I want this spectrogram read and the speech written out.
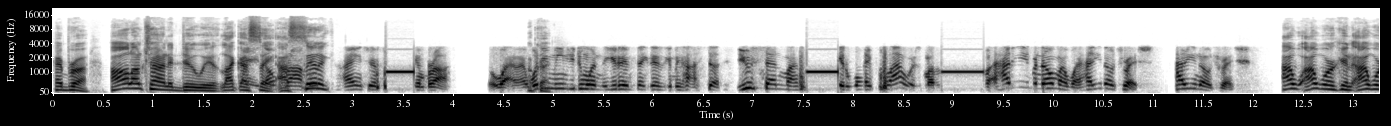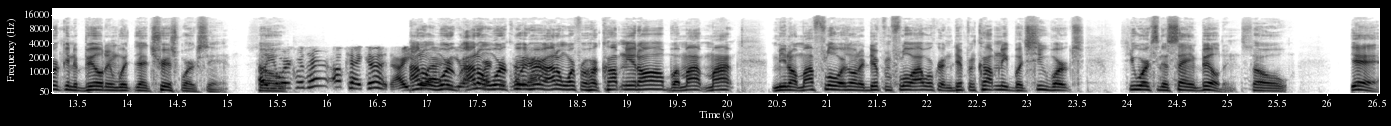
Hey, bro, all I'm trying to do is, like I say, I sent a. I ain't your fucking bro. What, what do you mean you doing? You didn't think there's gonna be hostility? You send my fucking white flowers, mother. How do you even know my wife? How do you know Trish? How do you know Trish? I, I work in I work in the building with that Trish works in. Oh, you work with her? Okay, good. Are you? I don't uh, work. I don't work with her. I don't work for her company at all. But my my, you know, my floor is on a different floor. I work in a different company, but she works. She works in the same building. So, yeah,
